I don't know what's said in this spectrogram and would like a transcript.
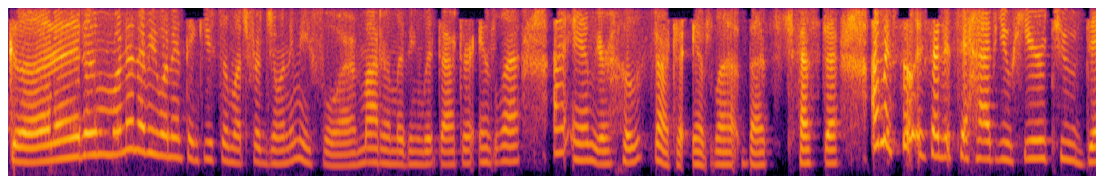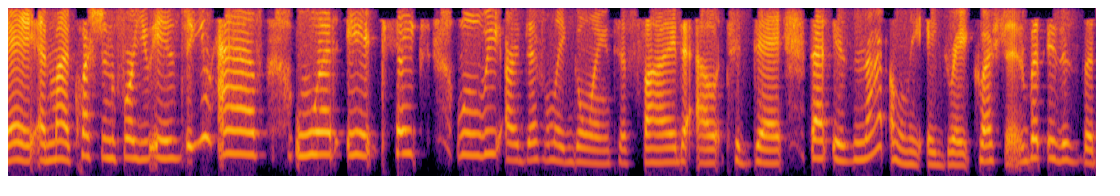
Good morning, everyone, and thank you so much for joining me for Modern Living with Dr. Angela. I am your host, Dr. Angela Butts Chester. I'm so excited to have you here today, and my question for you is, do you have what it takes? Well, we are definitely going to find out today. That is not only a great question, but it is the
